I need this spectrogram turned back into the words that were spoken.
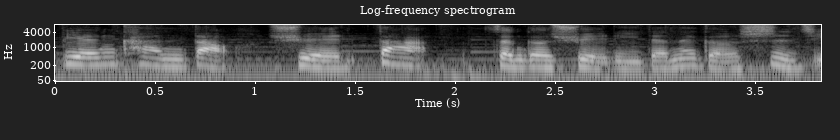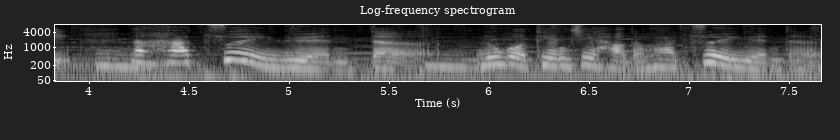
边看到雪大整个雪梨的那个市景。那它最远的，如果天气好的话，最远的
